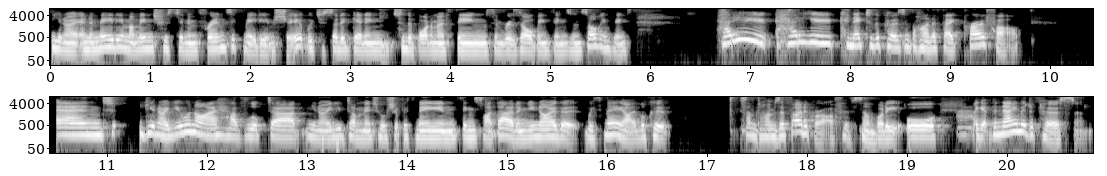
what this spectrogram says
you know, and a medium, I'm interested in forensic mediumship, which is sort of getting to the bottom of things and resolving things and solving things. How do you how do you connect to the person behind the fake profile? And you know, you and I have looked at, you know, you've done mentorship with me and things like that, and you know that with me, I look at sometimes a photograph of somebody, or I get the name of the person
